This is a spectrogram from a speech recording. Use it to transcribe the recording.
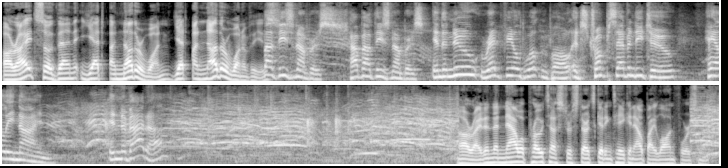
All right. So then, yet another one, yet another one of these. How about these numbers? How about these numbers? In the new Redfield Wilton poll, it's Trump 72, Haley 9. In Nevada, All right. And then now a protester starts getting taken out by law enforcement.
